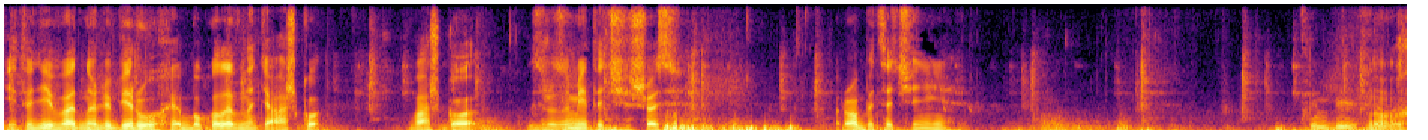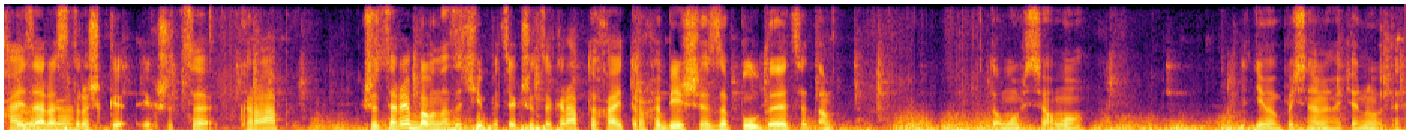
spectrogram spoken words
і тоді видно любі рухи, бо коли в натяжку важко зрозуміти, чи щось робиться чи ні. Тим більше. Ну, хай зараз трошки, якщо це краб, якщо це риба, вона зачіпиться. Якщо це краб, то хай трохи більше заплутається там в тому всьому. Тоді ми почнемо його тягнути.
